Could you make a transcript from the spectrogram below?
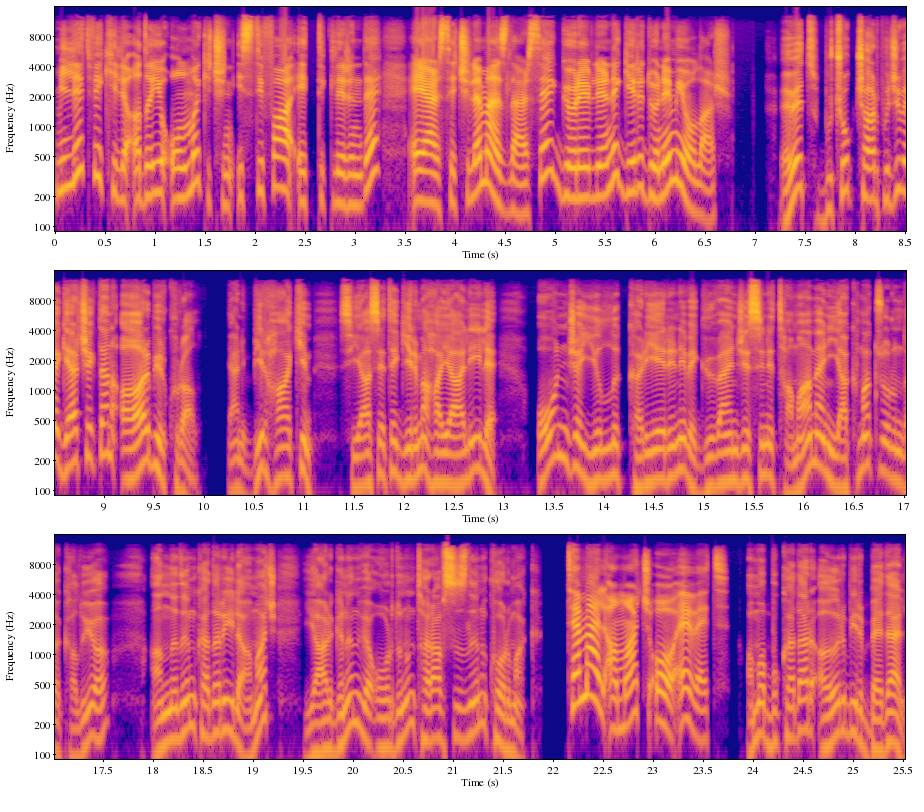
Milletvekili adayı olmak için istifa ettiklerinde eğer seçilemezlerse görevlerine geri dönemiyorlar. Evet, bu çok çarpıcı ve gerçekten ağır bir kural. Yani bir hakim siyasete girme hayaliyle onca yıllık kariyerini ve güvencesini tamamen yakmak zorunda kalıyor. Anladığım kadarıyla amaç yargının ve ordunun tarafsızlığını korumak. Temel amaç o, evet. Ama bu kadar ağır bir bedel,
